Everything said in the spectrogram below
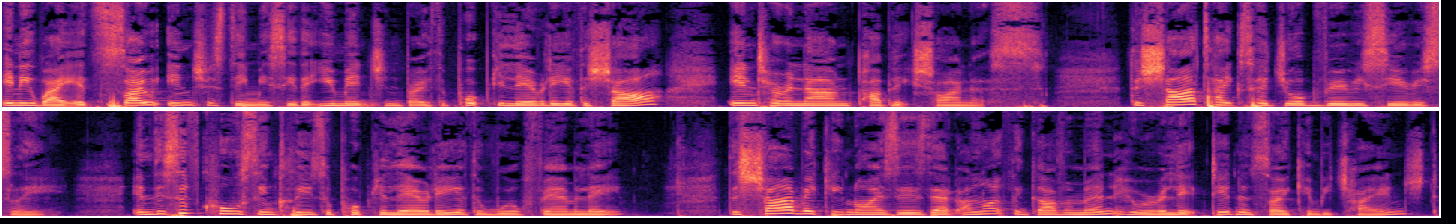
Anyway, it's so interesting, Missy, that you mentioned both the popularity of the Shah and her renowned public shyness. The Shah takes her job very seriously. And this, of course, includes the popularity of the royal family. The Shah recognises that, unlike the government, who are elected and so can be changed,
